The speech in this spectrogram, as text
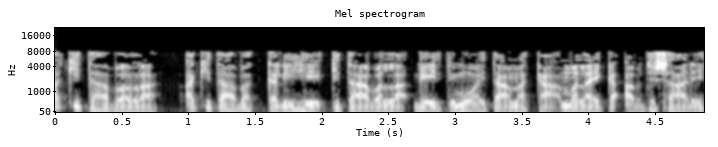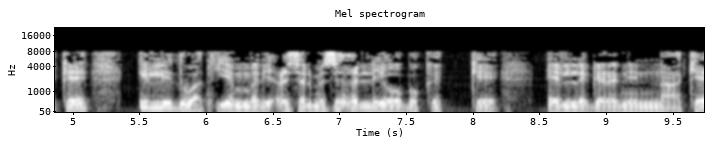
akitaabala akitaabakalihi kitaabala geytimoaitamaka malaika abdishaareke iliduwat yemari cisalmasixiliyobokeke elegedaninake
